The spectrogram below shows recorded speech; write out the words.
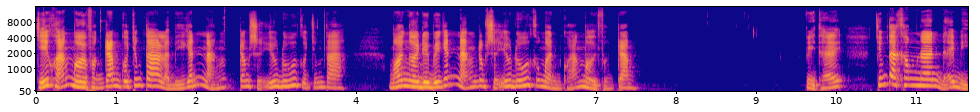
Chỉ khoảng 10% của chúng ta là bị gánh nặng trong sự yếu đuối của chúng ta. Mọi người đều bị gánh nặng trong sự yếu đuối của mình khoảng 10%. Vì thế, chúng ta không nên để bị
